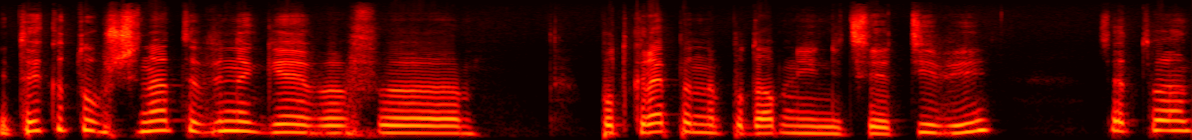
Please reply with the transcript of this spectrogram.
И тъй като общината винаги е в подкрепа на подобни инициативи, след това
